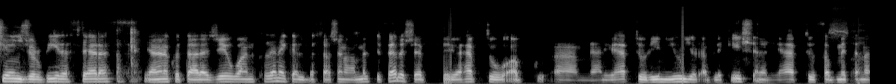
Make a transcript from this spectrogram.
change your visa status يعني أنا كنت على J1 clinical بس عشان عملت fellowship you have to up, um, يعني you have to renew your application and you have to submit صح. an,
